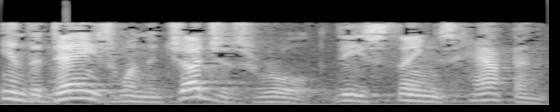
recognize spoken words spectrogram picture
in the days when the judges ruled, these things happened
